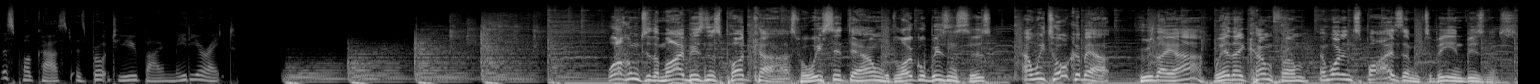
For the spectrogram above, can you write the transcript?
This podcast is brought to you by Media 8. Welcome to the My Business Podcast, where we sit down with local businesses and we talk about who they are, where they come from, and what inspires them to be in business.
